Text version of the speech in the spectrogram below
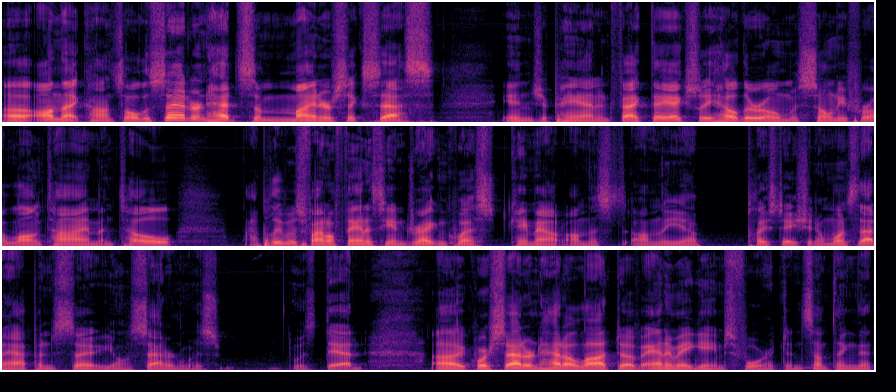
Uh, on that console, the Saturn had some minor success in Japan. In fact, they actually held their own with Sony for a long time until I believe it was Final Fantasy and Dragon Quest came out on this on the uh, PlayStation, and once that happened, so, you know, Saturn was was dead. Uh, of course, Saturn had a lot of anime games for it, and something that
